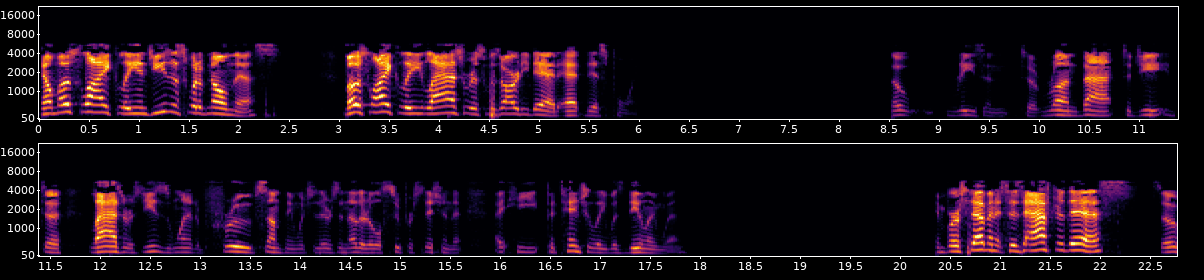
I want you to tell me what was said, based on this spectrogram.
Now most likely, and Jesus would have known this, most likely Lazarus was already dead at this point. No reason to run back to, G, to Lazarus. Jesus wanted to prove something, which there's another little superstition that uh, he potentially was dealing with. In verse 7 it says, after this, so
